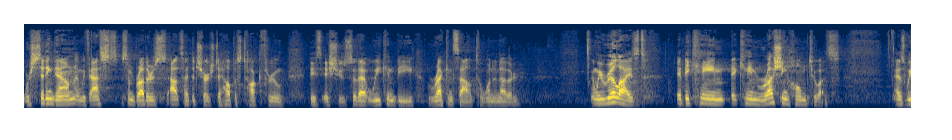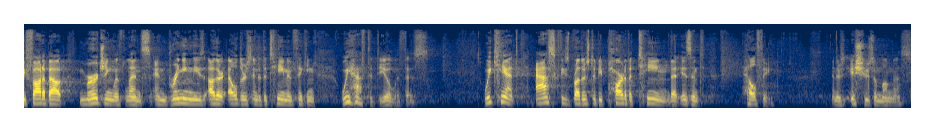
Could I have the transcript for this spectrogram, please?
we're sitting down and we've asked some brothers outside the church to help us talk through these issues so that we can be reconciled to one another. And we realized it became it came rushing home to us as we thought about merging with Lents and bringing these other elders into the team and thinking we have to deal with this. We can't ask these brothers to be part of a team that isn't healthy. And there's issues among us.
